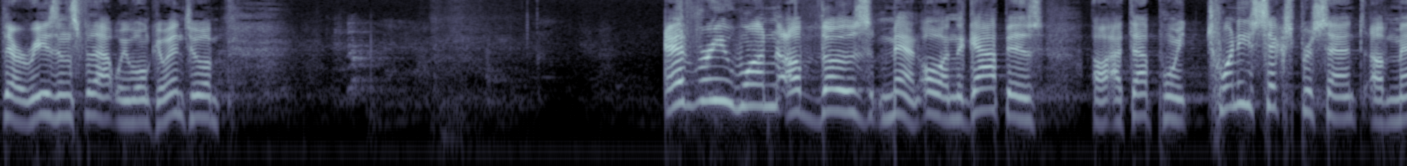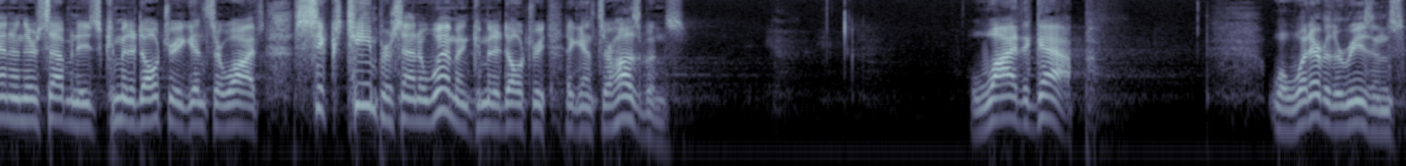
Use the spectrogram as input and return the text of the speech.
There are reasons for that. We won't go into them. Every one of those men, oh, and the gap is uh, at that point 26% of men in their 70s commit adultery against their wives, 16% of women commit adultery against their husbands. Why the gap? Well, whatever the reasons,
